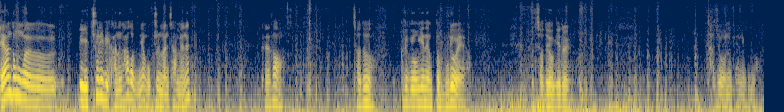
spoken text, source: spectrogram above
애완동물이 출입이 가능하거든요. 목줄만 차면은. 그래서 저도 그리고 여기는 또 무료예요. 그래서 저도 여기를 자주 오는 편이고요.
